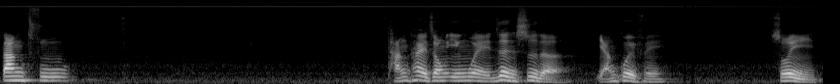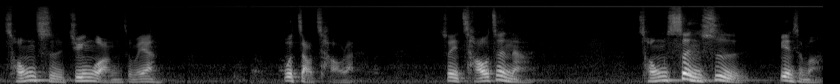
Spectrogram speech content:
当初唐太宗因为认识了杨贵妃。所以从此君王怎么样？不早朝了，所以朝政啊，从盛世变什么？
